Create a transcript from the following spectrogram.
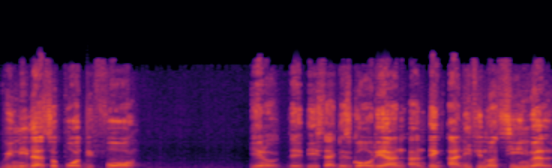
we need that support before, you know, the, the cyclists go out there and, and think, and if you're not seeing well,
